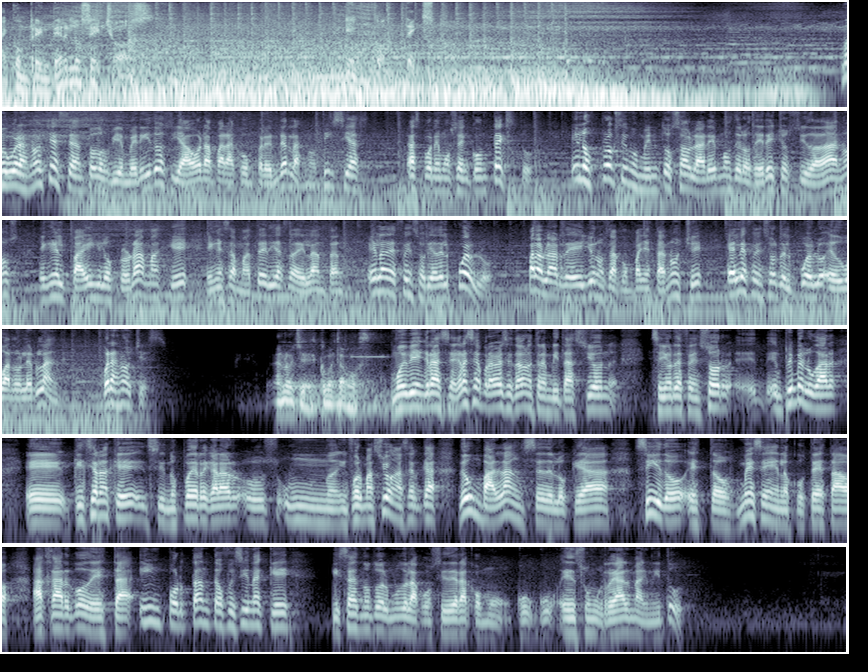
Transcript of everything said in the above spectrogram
para comprender los hechos en contexto. Muy buenas noches, sean todos bienvenidos y ahora para comprender las noticias las ponemos en contexto. En los próximos minutos hablaremos de los derechos ciudadanos en el país y los programas que en esas materias se adelantan en la Defensoría del Pueblo. Para hablar de ello nos acompaña esta noche el defensor del pueblo Eduardo Leblanc. Buenas noches. Buenas noches, ¿cómo estamos? Muy bien, gracias. Gracias por haber aceptado nuestra invitación, señor defensor. Eh, en primer lugar, eh, quisiera que si nos puede regalar una información acerca de un balance de lo que ha sido estos meses en los que usted ha estado a cargo de esta importante oficina que quizás no todo el mundo la considera como en su real magnitud.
